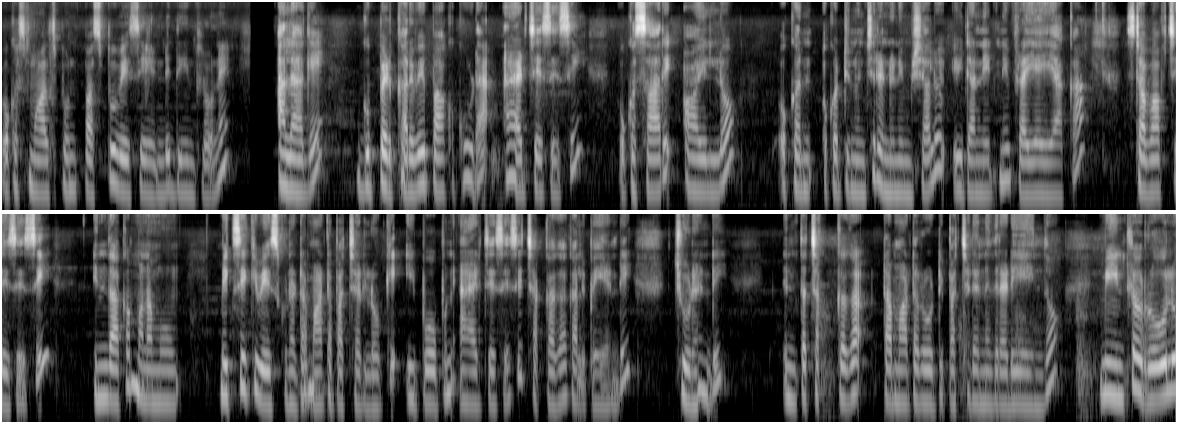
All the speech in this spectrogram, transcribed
ఒక స్మాల్ స్పూన్ పసుపు వేసేయండి దీంట్లోనే. అలాగే గుప్పెడు కరివేపాకు కూడా యాడ్ చేసేసి ఒకసారి ఆయిల్లో ఒక ఒకటి నుంచి రెండు నిమిషాలు వీటన్నిటిని ఫ్రై అయ్యాక స్టవ్ ఆఫ్ చేసేసి ఇందాక మనము మిక్సీకి వేసుకున్న టమాటా పచ్చడిలోకి ఈ పోపుని యాడ్ చేసేసి చక్కగా కలిపేయండి. చూడండి ఎంత చక్కగా టమాటా రోటి పచ్చడి అనేది రెడీ అయిందో. మీ ఇంట్లో రోలు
